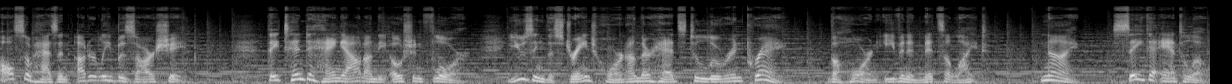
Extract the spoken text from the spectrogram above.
also has an utterly bizarre shape. They tend to hang out on the ocean floor, using the strange horn on their heads to lure in prey. The horn even emits a light. 9. Saiga antelope.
